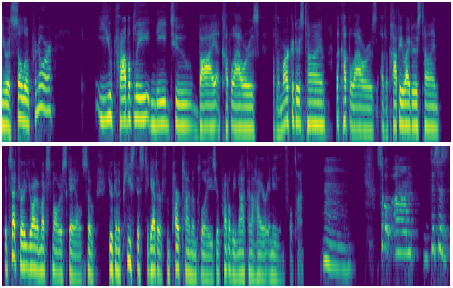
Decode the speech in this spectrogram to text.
you're a solopreneur, you probably need to buy a couple hours of a marketer's time, a couple hours of a copywriter's time, etc you're on a much smaller scale so you're going to piece this together from part-time employees you're probably not going to hire any of them full-time hmm. so um, this is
